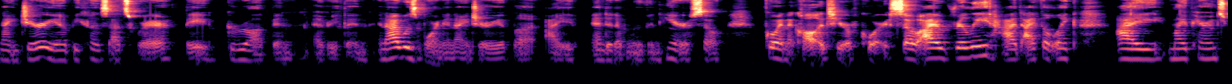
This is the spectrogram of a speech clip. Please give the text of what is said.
Nigeria because that's where they grew up and everything. And I was born in Nigeria, but I ended up moving here. So going to college here, of course. So I really had, I felt like I, my parents,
